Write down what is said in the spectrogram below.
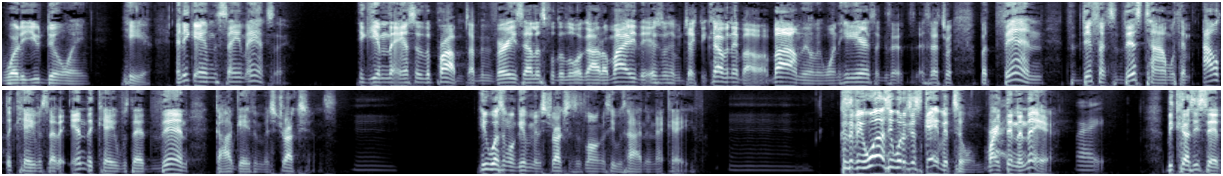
What are you doing here? And he gave him the same answer. He gave him the answer to the problems. I've been very zealous for the Lord God Almighty. The Israelites have rejected covenant, blah, blah, blah. I'm the only one here, etc. But then the difference this time with him out the cave instead of in the cave was that then God gave him instructions. Mm. He wasn't going to give him instructions as long as he was hiding in that cave. Mm. Because if he was, he would have just gave it to him right, Right. then and there. Right. Because he said,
